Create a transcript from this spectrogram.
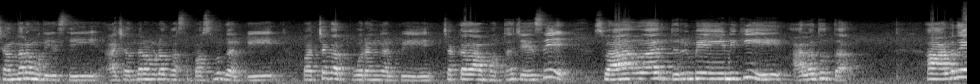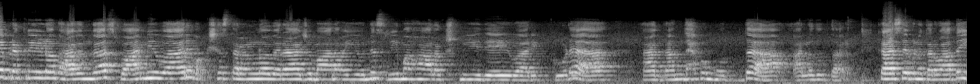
చందనము తీసి ఆ చందనంలో కాస్త పసుపు కలిపి పచ్చకర్పూరం కలిపి చక్కగా ముద్ద చేసి స్వామివారి తిరుమేనికి అలదుతారు. ఆ అలదే ప్రక్రియలో భాగంగా స్వామివారి వక్షస్థలంలో విరాజమానమై ఉన్న శ్రీ మహాలక్ష్మీదేవి వారికి కూడా ఆ గంధపు ముద్ద అలదుతారు. కాసేపున తర్వాత ఈ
